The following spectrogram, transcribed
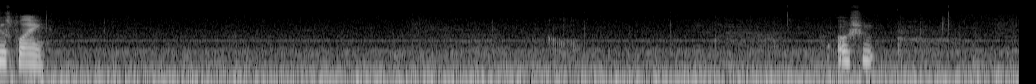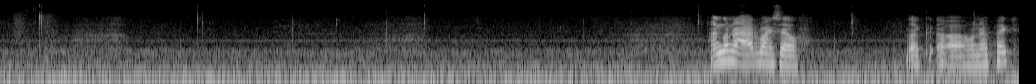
Who's playing? Oh shoot. I'm gonna add myself. Like uh, on Epic.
